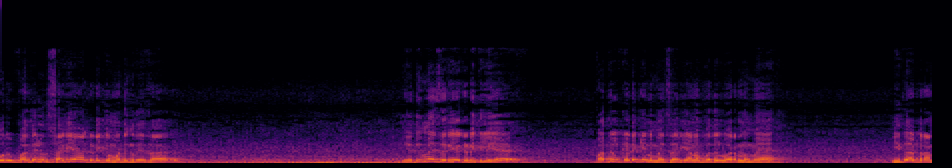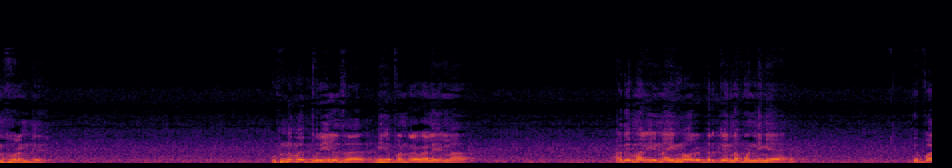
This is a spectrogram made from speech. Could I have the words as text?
ஒரு பதிலும் சரியாக கிடைக்க மாட்டேங்குதே சார்? எதுவுமே சரியாக கிடைக்கலையே. பதில் கிடைக்கணுமே சரியான பதில் வரணுமே. இதான் டிரான்ஸ்பரண்ட்டு ஒன்றுமே புரியல சார் நீங்கள் பண்ணுற வேலையெல்லாம். அதே மாதிரி என்ன இன்னொரு ட்ரிக் என்ன பண்ணீங்க? எப்பா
